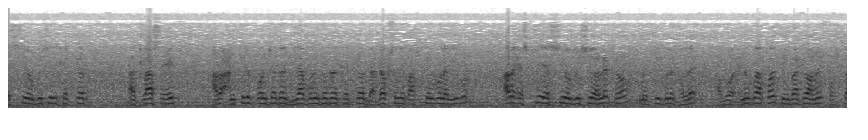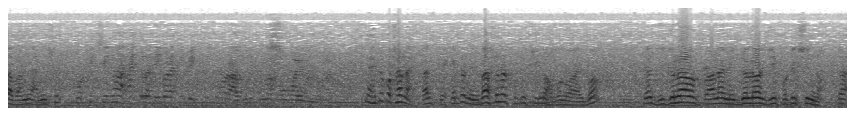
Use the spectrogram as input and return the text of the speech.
S C O' B চিৰ ক্ষেত্ৰত ক্লাছ এইট আৰু আঞ্চলিক পঞ্চায়তৰ জিলা পৰিষদৰ ক্ষেত্ৰত দ্বাদশ শ্ৰেণী পাছ কৰিব লাগিব। আৰু S T S C O' B C হ'লে তেওঁ মেট্ৰিকুলেট হ'লে হ'ব। এনেকুৱাকৈ কেইবাটাও আমি প্ৰস্তাৱ আমি আনিছোঁ। সেইটো কথা নাই। কাৰণ তেখেতৰ নিৰ্বাচনত প্ৰতীক চিহ্ন হ'ব নোৱাৰিব। তেওঁ যিকোনো মানে নিৰ্দলীয়ৰ যি প্ৰতীক চিহ্ন। তেওঁ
